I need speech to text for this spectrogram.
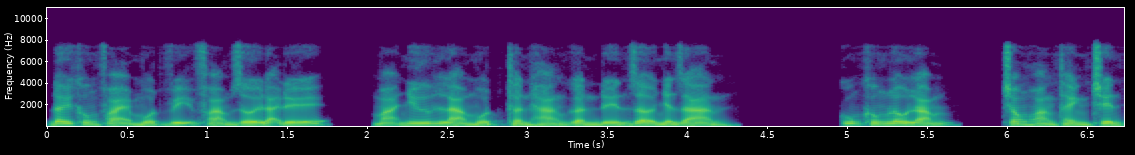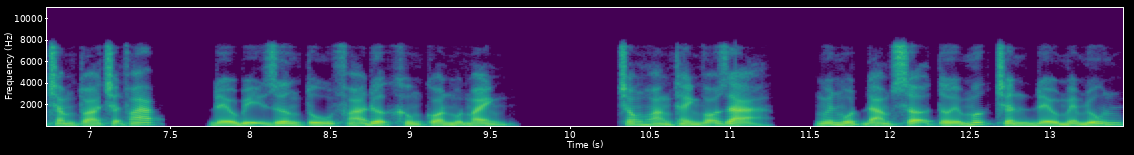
đây không phải một vị phàm giới đại đế, mà như là một thần hàng gần đến giờ nhân gian. Cũng không lâu lắm, trong hoàng thành trên trăm tòa trận pháp, đều bị Dương Tú phá được không còn một mảnh. Trong hoàng thành võ giả, nguyên một đám sợ tới mức chân đều mềm lún,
